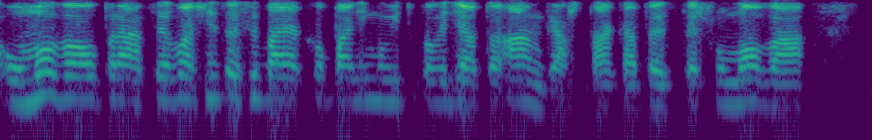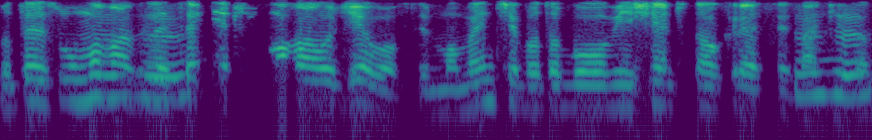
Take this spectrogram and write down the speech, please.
umowa o pracę, właśnie to jest chyba, jako pani mówi, powiedziała, to angaż, tak? A to jest też umowa, bo to jest umowa Mhm. zlecenie czy umowa o dzieło w tym momencie, bo to było miesięczne okresy takie Mhm.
